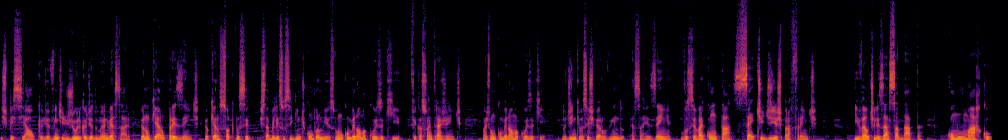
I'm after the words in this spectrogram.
especial, que é o dia 20 de julho, que é o dia do meu aniversário, eu não quero um presente, eu quero só que você estabeleça o seguinte compromisso. Vamos combinar uma coisa aqui, fica só entre a gente, mas vamos combinar uma coisa aqui. No dia em que você estiver ouvindo essa resenha, você vai contar sete dias para frente e vai utilizar essa data como um marco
